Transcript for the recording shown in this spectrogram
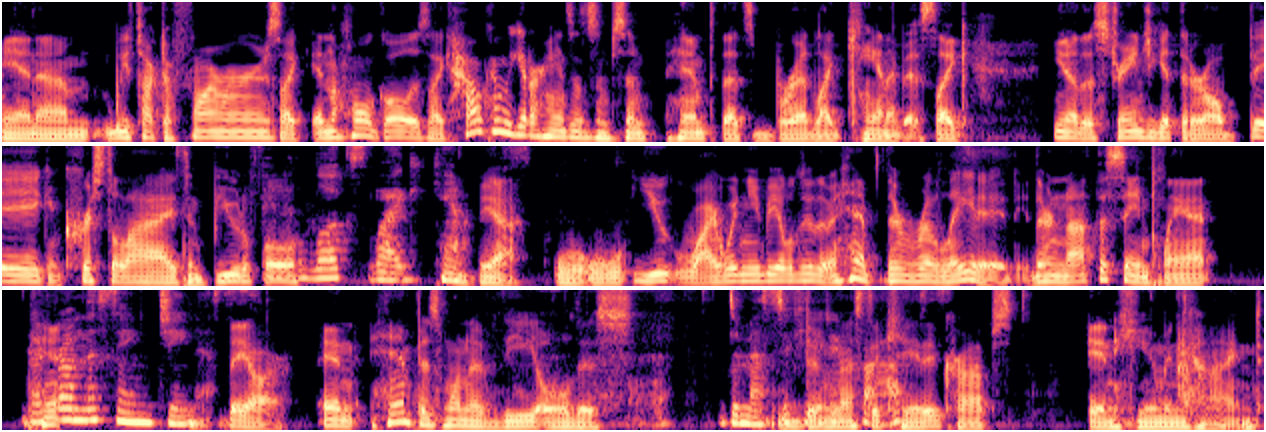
And um, we've talked to farmers, like, and the whole goal is like, how can we get our hands on some, some hemp that's bred like cannabis, like. You know those strains you get that are all big and crystallized and beautiful. And it looks like cannabis. Yeah. You why wouldn't you be able to do that with hemp? They're related. They're not the same plant. They're Hemp- from the same genus. They are. And hemp is one of the oldest domesticated. domesticated crops. crops in humankind.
